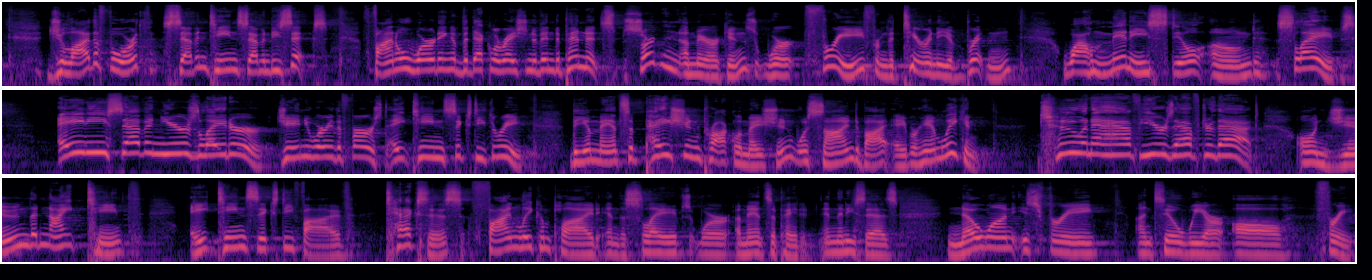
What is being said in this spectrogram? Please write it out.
July the 4th, 1776. Final wording of the Declaration of Independence. Certain Americans were free from the tyranny of Britain, while many still owned slaves. 87 years later, January the 1st, 1863, the Emancipation Proclamation was signed by Abraham Lincoln. Two and a half years after that, on June the 19th, 1865, Texas finally complied and the slaves were emancipated. And then he says, No one is free until we are all free.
